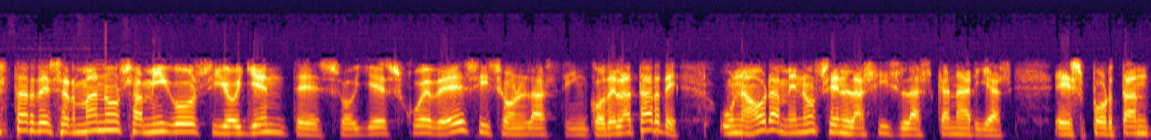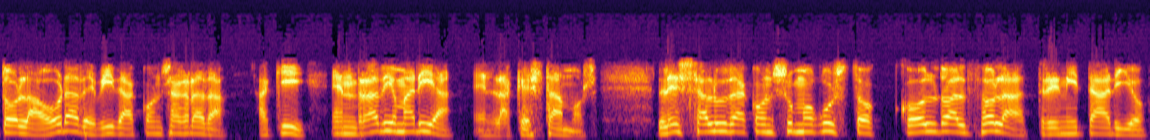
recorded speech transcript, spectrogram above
Buenas tardes hermanos, amigos y oyentes. Hoy es jueves y son las cinco de la tarde, una hora menos en las Islas Canarias. Es por tanto la hora de vida consagrada, aquí en Radio María, en la que estamos. Les saluda con sumo gusto Coldo Alzola, Trinitario.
